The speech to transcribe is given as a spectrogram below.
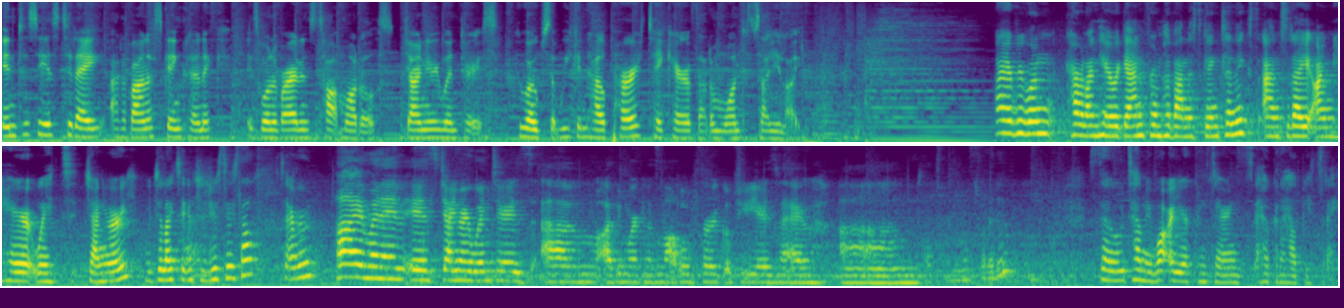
In to see us today at Havana Skin Clinic is one of Ireland's top models, January Winters, who hopes that we can help her take care of that unwanted cellulite. Hi everyone, Caroline here again from Havana Skin Clinics and today I'm here with January. Would you like to introduce yourself to everyone? Hi, my name is January Winters. Um, I've been working as a model for a good few years now and that's pretty much what I do. So tell me, what are your concerns? How can I help you today?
